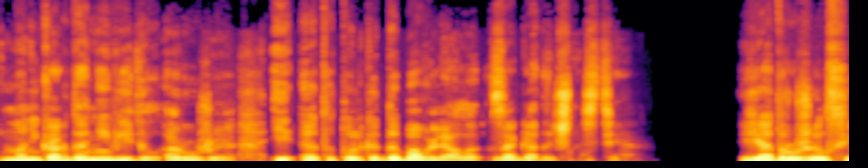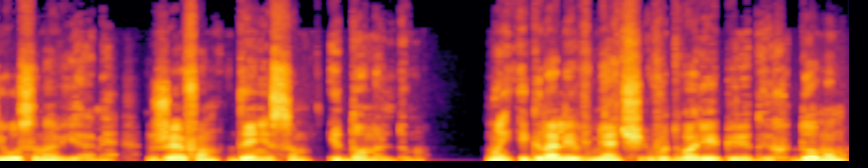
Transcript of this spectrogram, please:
но никогда не видел оружия, и это только добавляло загадочности. Я дружил с его сыновьями – Джеффом, Деннисом и Дональдом. Мы играли в мяч во дворе перед их домом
